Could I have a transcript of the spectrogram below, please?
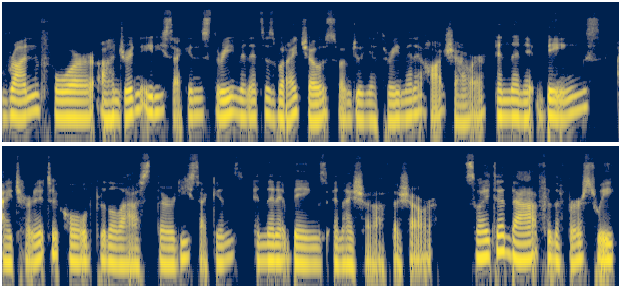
run for 180 seconds. Three minutes is what I chose. So I'm doing a three minute hot shower and then it bings. I turn it to cold for the last 30 seconds and then it bings and I shut off the shower. So I did that for the first week,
